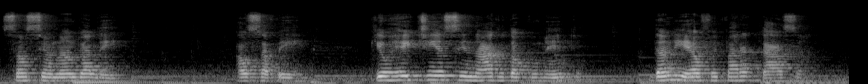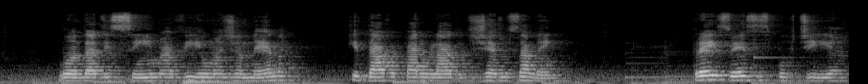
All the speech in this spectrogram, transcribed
sancionando a lei. Ao saber que o rei tinha assinado o documento, Daniel foi para casa. No andar de cima havia uma janela que dava para o lado de Jerusalém. Três vezes por dia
